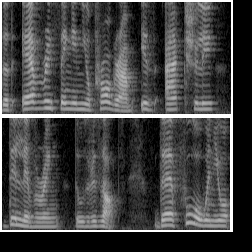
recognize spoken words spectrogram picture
that everything in your program is actually delivering those results. Therefore, when you're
